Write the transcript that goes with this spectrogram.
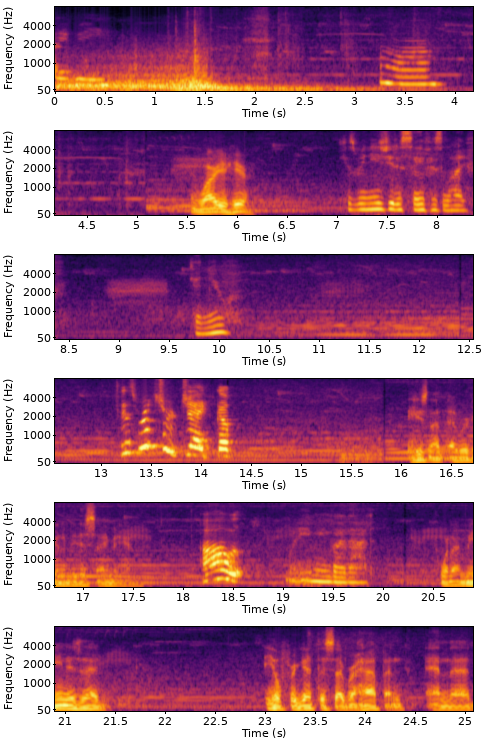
baby. Aw. And why are you here? Because we need you to save his life. Can you? Is Richard Jacob? He's not ever going to be the same again. Oh, What do you mean by that? What I mean is that he'll forget this ever happened and that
